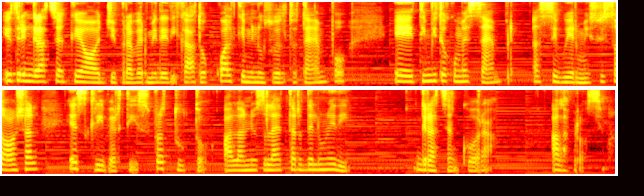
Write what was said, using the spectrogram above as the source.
Io ti ringrazio anche oggi per avermi dedicato qualche minuto del tuo tempo e ti invito come sempre a seguirmi sui social e a iscriverti soprattutto alla newsletter del lunedì. Grazie ancora, alla prossima.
